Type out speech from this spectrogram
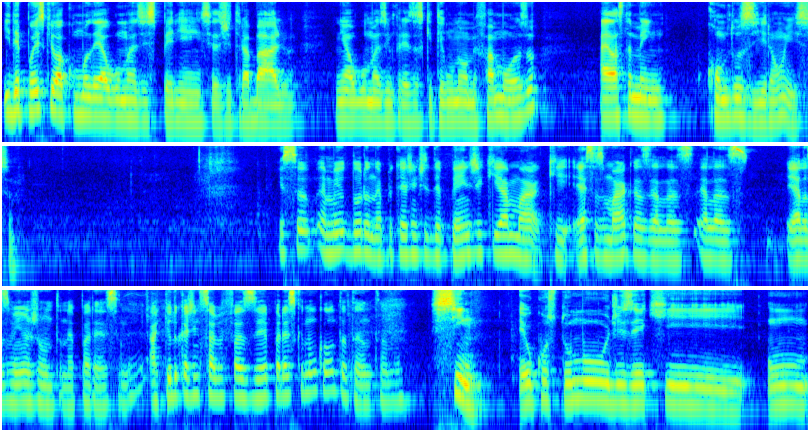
E depois que eu acumulei algumas experiências de trabalho em algumas empresas que têm um nome famoso, elas também conduziram isso. Isso é meio duro, né? Porque a gente depende que a mar que essas marcas elas elas elas venham junto, né? Parece, né? Aquilo que a gente sabe fazer parece que não conta tanto, né? Sim, eu costumo dizer que um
